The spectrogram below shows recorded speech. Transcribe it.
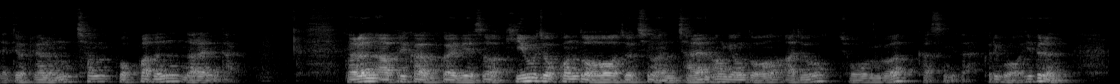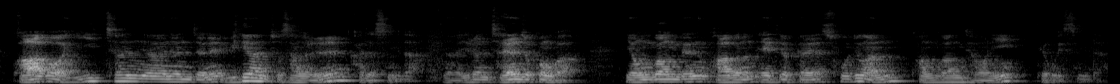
에티오피아는 참 복받은 나라입니다. 다른 아프리카 국가에 비해서 기후 조건도 좋지만 자연 환경도 아주 좋은 것 같습니다. 그리고 이들은 과거 2000여 년 전에 위대한 조상을 가졌습니다. 어, 이런 자연 조건과 영광된 과거는 에티오피아의 소중한 관광 자원이 되고 있습니다.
